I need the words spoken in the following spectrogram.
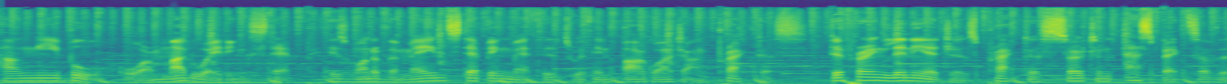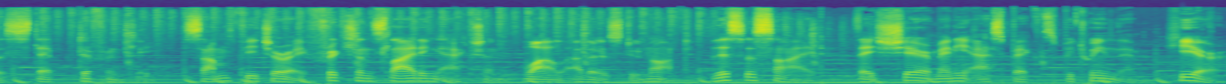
Tang Ni Bu or mud wading step is one of the main stepping methods within Baguazhang practice. Differing lineages practice certain aspects of this step differently. Some feature a friction sliding action, while others do not. This aside, they share many aspects between them. Here,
